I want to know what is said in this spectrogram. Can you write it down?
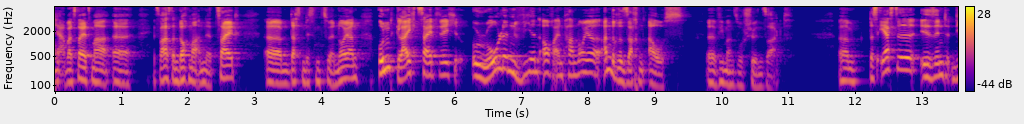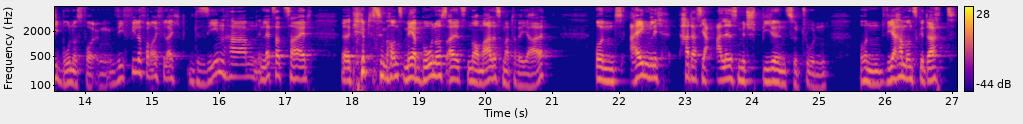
Ja, aber es war jetzt mal, äh, jetzt war es dann doch mal an der Zeit, ähm, das ein bisschen zu erneuern. Und gleichzeitig rollen wir auch ein paar neue andere Sachen aus, äh, wie man so schön sagt. Ähm, das erste sind die Bonusfolgen. Wie viele von euch vielleicht gesehen haben, in letzter Zeit äh, gibt es bei uns mehr Bonus als normales Material. Und eigentlich hat das ja alles mit Spielen zu tun. Und wir haben uns gedacht,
